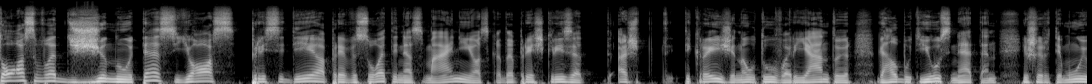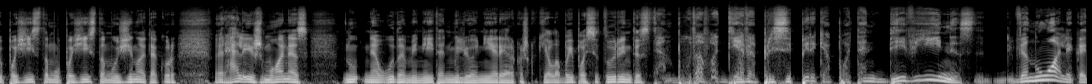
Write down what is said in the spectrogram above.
tos va žinutės, jos prisidėjo prie visuotinės manijos, kada prieš krizę aš tikrai žinau tų variantų ir galbūt jūs net ten iš artimųjų pažįstamų pažįstamų žinote, kur realiai žmonės, nu, nebūdami nei ten milijonieriai ar kažkokie labai pasiturintis, ten būdavo dievė prisipirkę po ten 9, 11,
